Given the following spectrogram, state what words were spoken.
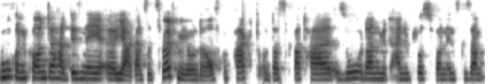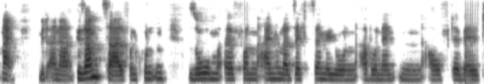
buchen konnte, hat Disney äh, ja ganze 12 Millionen draufgepackt und das Quartal so dann mit einem Plus von insgesamt, nein, mit einer Gesamtzahl von Kunden so äh, von 116 Millionen Abonnenten auf der Welt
